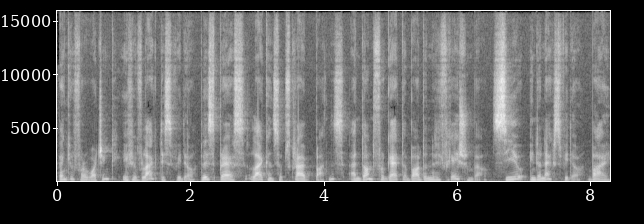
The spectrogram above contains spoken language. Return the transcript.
Thank you for watching. If you've liked this video, please press like and subscribe buttons and don't forget about the notification bell. See you in the next video. Bye.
